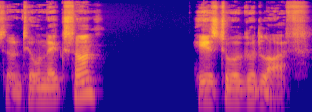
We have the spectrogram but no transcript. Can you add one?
So until next time, here's to a good life.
